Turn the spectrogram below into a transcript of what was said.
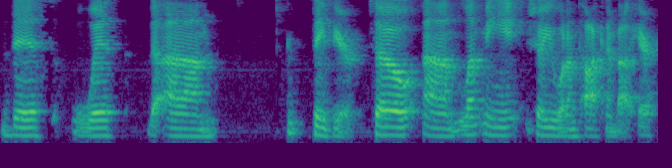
this with the um, Zapier. So um, let me show you what I'm talking about here.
